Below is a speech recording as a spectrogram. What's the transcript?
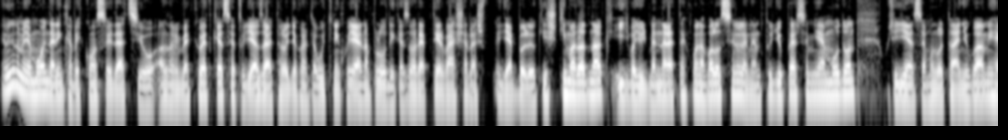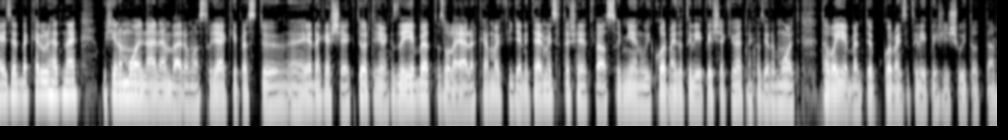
Én úgy gondolom, hogy a Molnál inkább egy konszolidáció az, ami bekövetkezhet, ugye azáltal, hogy gyakorlatilag úgy tűnik, hogy elnapolódik ez a reptérvásárlás, hogy ebből ők is kimaradnak, így vagy úgy benne lettek volna valószínűleg, nem tudjuk persze milyen módon, úgyhogy ilyen szempontból talán nyugalmi helyzetbe kerülhetnek, úgyhogy én a Molnál nem várom azt, hogy elképesztő érdekességek történjenek az évben, az olajára kell majd figyelni természetesen, illetve az, hogy milyen új kormányzati lépések jöhetnek, azért a Molt tavalyi évben több kormányzati lépés is sújtotta.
